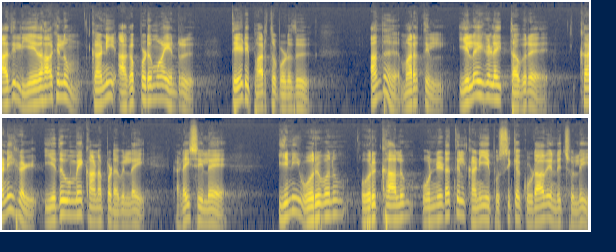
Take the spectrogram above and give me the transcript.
அதில் ஏதாகிலும் கனி அகப்படுமா என்று தேடி பார்த்த பொழுது அந்த மரத்தில் இலைகளை தவிர கனிகள் எதுவுமே காணப்படவில்லை. கடைசியிலே இனி ஒருவனும் ஒரு காலும் உன்னிடத்தில் கனியை புசிக்கக்கூடாது என்று சொல்லி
